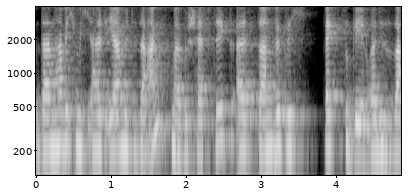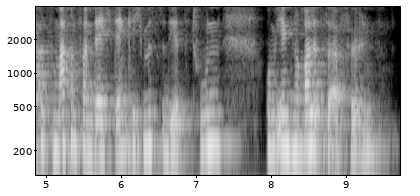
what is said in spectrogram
dann habe ich mich halt eher mit dieser Angst mal beschäftigt, als dann wirklich wegzugehen oder diese Sache zu machen, von der ich denke, ich müsste die jetzt tun, um irgendeine Rolle zu erfüllen.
